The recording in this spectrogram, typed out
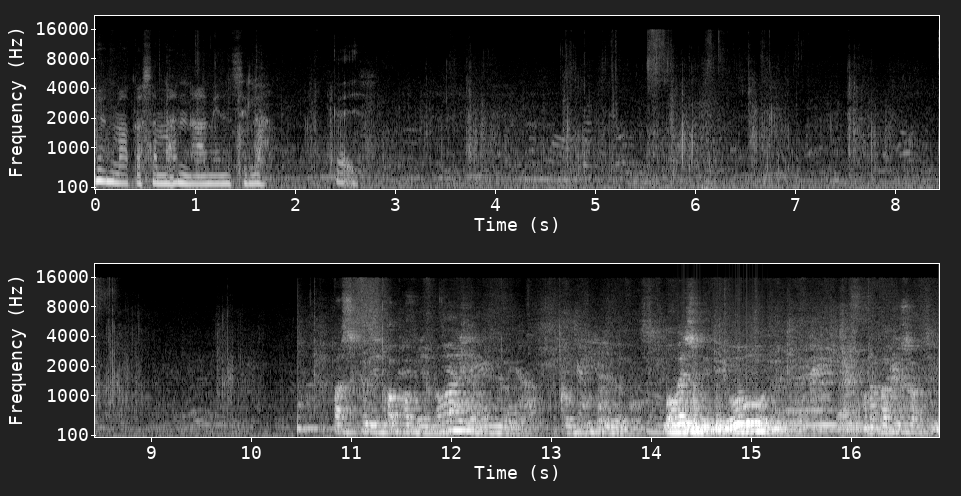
Yun, mga kasamahan namin sila. Guys. Que les trois premiers mois, il y a eu euh, Covid, euh, mauvaise météo, euh, on n'a pas pu sortir.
